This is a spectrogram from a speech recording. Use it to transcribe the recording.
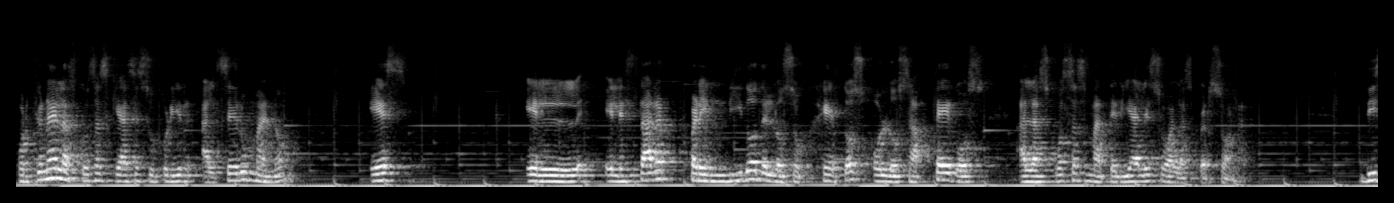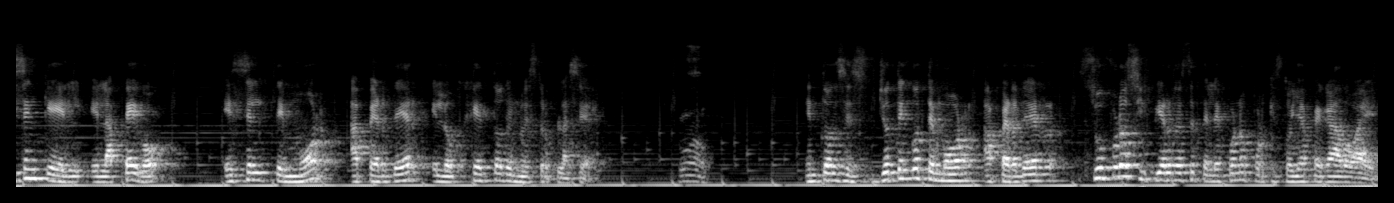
porque una de las cosas que hace sufrir al ser humano es el, estar prendido de los objetos o los apegos a las cosas materiales o a las personas. Dicen que el, apego es el temor a perder el objeto de nuestro placer. Entonces, yo tengo temor a perder, sufro si pierdo este teléfono porque estoy apegado a él.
